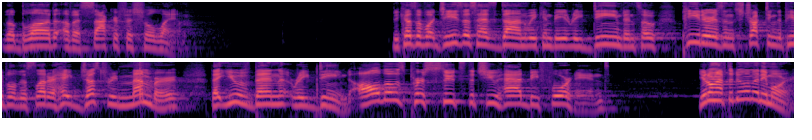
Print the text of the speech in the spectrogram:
the blood of a sacrificial lamb. Because of what Jesus has done, we can be redeemed. And so Peter is instructing the people of this letter hey, just remember that you have been redeemed. All those pursuits that you had beforehand, you don't have to do them anymore.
